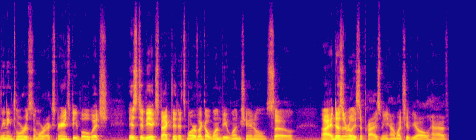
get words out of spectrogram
leaning towards the more experienced people, which is to be expected. It's more of like a 1v1 channel, so uh, it doesn't really surprise me how much of y'all have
